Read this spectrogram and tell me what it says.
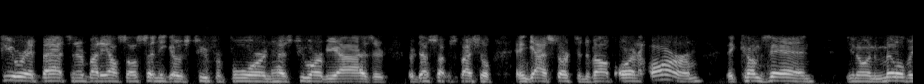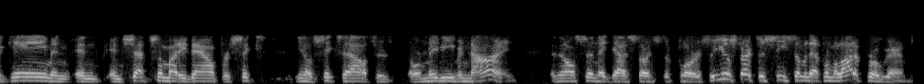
fewer at bats than everybody else. All of a sudden he goes two for four and has two RBIs or, or does something special, and guys start to develop. Or an arm that comes in, you know, in the middle of a game and and and shuts somebody down for six, you know, six outs or or maybe even nine and then all of a sudden that guy starts to flourish. So you'll start to see some of that from a lot of programs.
